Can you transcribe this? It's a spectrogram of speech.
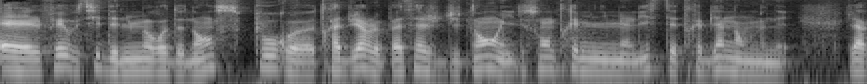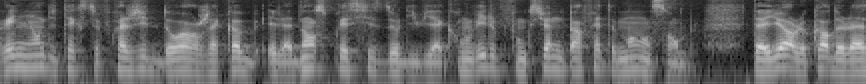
Elle fait aussi des numéros de danse pour euh, traduire le passage du temps. Ils sont très minimalistes et très bien emmenés. La réunion du texte fragile d'Aurore Jacob et la danse précise d'Olivia Granville fonctionnent parfaitement ensemble. D'ailleurs, le corps de la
